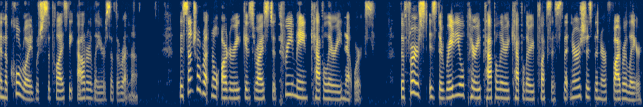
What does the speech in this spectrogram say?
and the choroid, which supplies the outer layers of the retina. The central retinal artery gives rise to three main capillary networks. The first is the radial peripapillary capillary plexus that nourishes the nerve fiber layer.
